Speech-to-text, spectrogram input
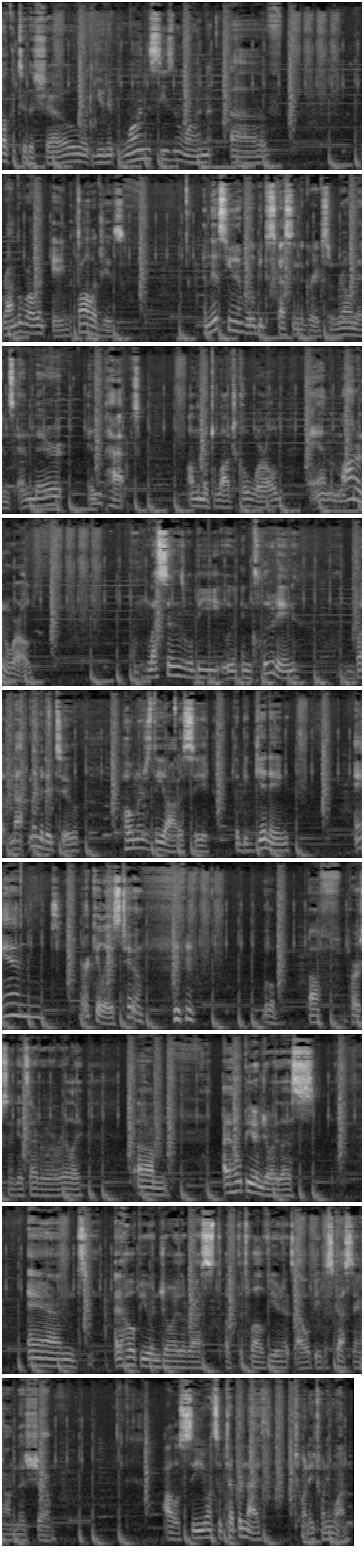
Welcome to the show, Unit 1, Season 1 of Round the World in 80 Mythologies. In this unit, we'll be discussing the Greeks and Romans and their impact on the mythological world and the modern world. Lessons will be including, but not limited to, Homer's The Odyssey, the beginning, and Hercules, too. Little buff person gets everywhere, really. Um, I hope you enjoy this, and I hope you enjoy the rest of the 12 units I will be discussing on this show. I will see you on September 9th, 2021.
